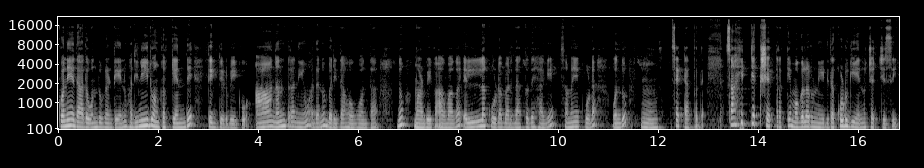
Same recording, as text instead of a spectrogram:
ಕೊನೆಯದಾದ ಒಂದು ಗಂಟೆಯನ್ನು ಹದಿನೈದು ಅಂಕಕ್ಕೆಂದೇ ತೆಗೆದಿಡಬೇಕು. ಆ ನಂತರ ನೀವು ಅದನ್ನು ಬರಿತಾ ಹೋಗುವಂಥದ್ದು ಮಾಡಬೇಕು. ಆವಾಗ ಎಲ್ಲ ಕೂಡ ಬರೆದಾಗ್ತದೆ. ಹಾಗೆ ಸಮಯ ಕೂಡ ಒಂದು ಸೆಟ್ ಆಗ್ತದೆ. ಸಾಹಿತ್ಯ ಕ್ಷೇತ್ರಕ್ಕೆ ಮೊಘಲರು ನೀಡಿದ ಕೊಡುಗೆಯನ್ನು ಚರ್ಚಿಸಿ.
